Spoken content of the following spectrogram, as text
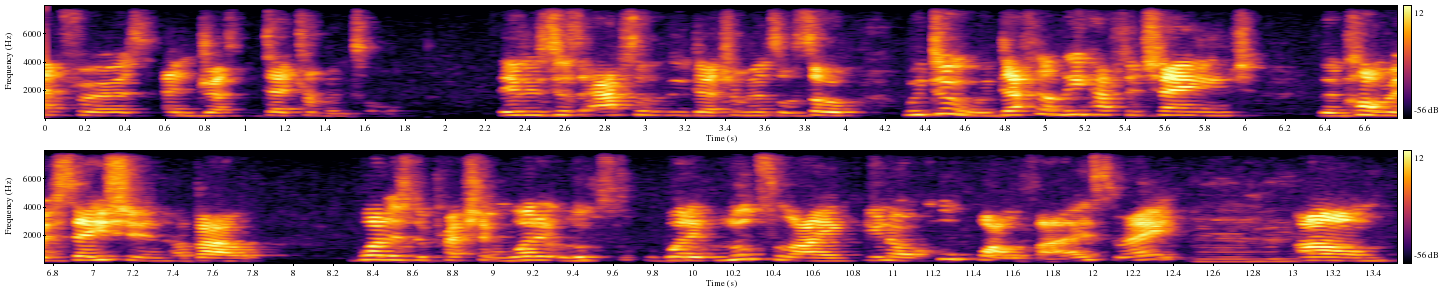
adverse and just detrimental. It is just absolutely detrimental. So we do. We definitely have to change the conversation about what is depression, what it looks what it looks like, you know, who qualifies, right? Mm-hmm. Um,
